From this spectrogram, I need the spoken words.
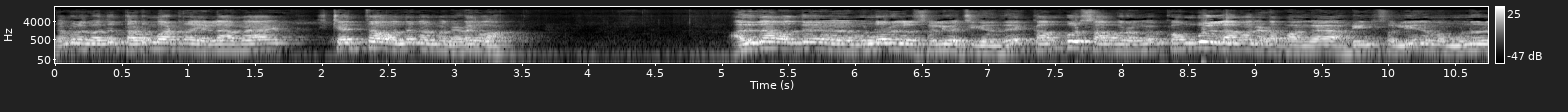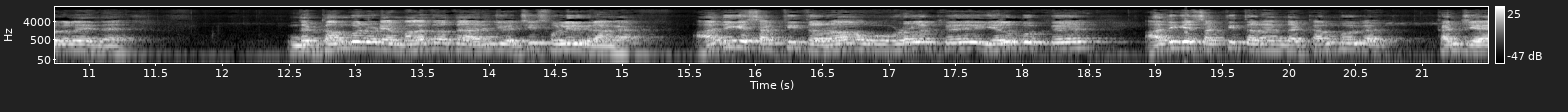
நம்மளுக்கு வந்து தடுமாற்றம் இல்லாமல் ஸ்ட்ரென்த்தாக வந்து நம்ம நடக்கலாம். அதுதான் வந்து முன்னோர்கள் சொல்லி வச்சுக்கிறது. கம்பு சாப்பிட்றவங்க கொம்பு இல்லாமல் நடப்பாங்க அப்படின்னு சொல்லி நம்ம முன்னோர்களை இந்த இந்த கம்பினுடைய மகத்துவத்தை அறிஞ்சு வச்சு சொல்லியிருக்கிறாங்க. அதிக சக்தி தரும். உடலுக்கு எலும்புக்கு அதிக சக்தி தரும். இந்த கம்பு க- கஞ்சை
